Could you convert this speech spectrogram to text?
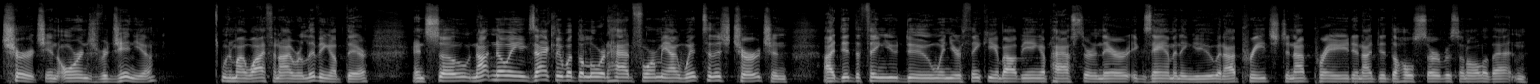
church in Orange, Virginia when my wife and I were living up there. And so, not knowing exactly what the Lord had for me, I went to this church and I did the thing you do when you're thinking about being a pastor and they're examining you. And I preached and I prayed and I did the whole service and all of that. And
